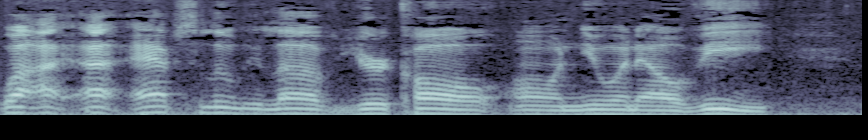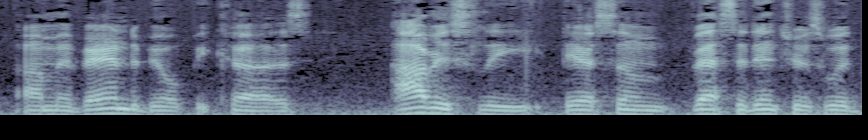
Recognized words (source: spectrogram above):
Well, I, I absolutely love your call on UNLV um, and Vanderbilt because obviously there's some vested interest with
